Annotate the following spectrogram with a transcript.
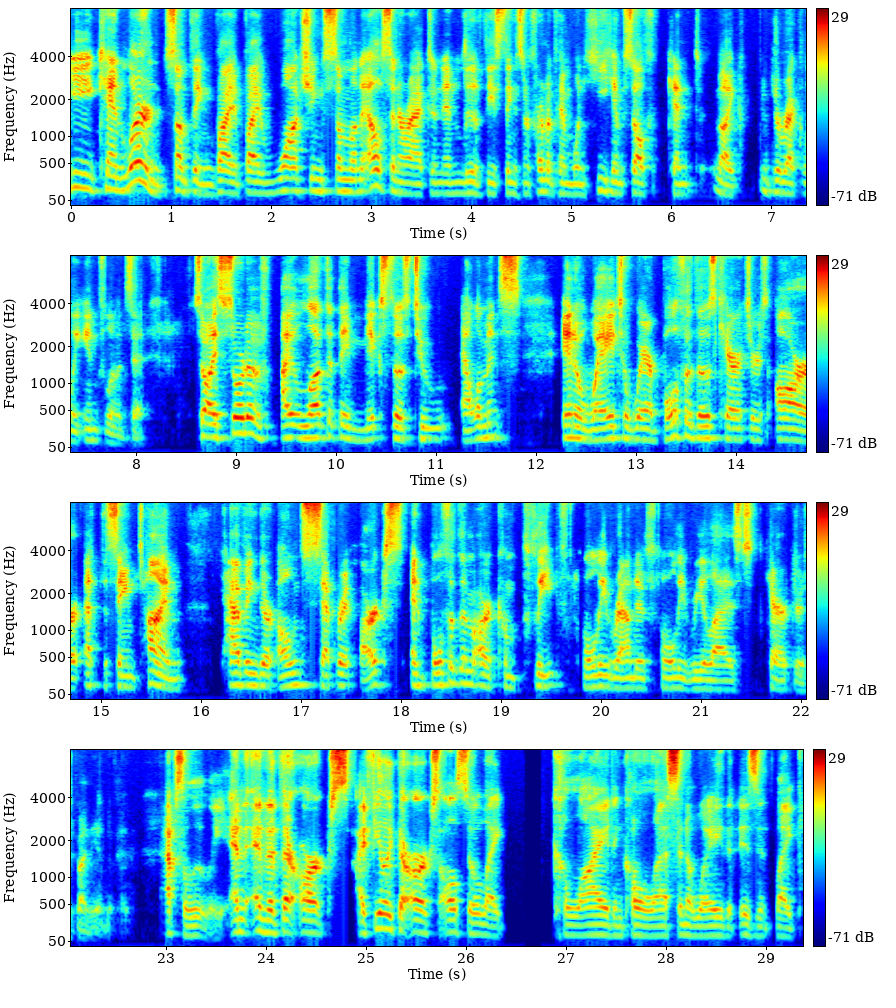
he can learn something by by watching someone else interact and, and live these things in front of him when he himself can like directly influence it so i sort of i love that they mix those two elements in a way to where both of those characters are at the same time having their own separate arcs and both of them are complete fully rounded fully realized characters by the end of it absolutely and and that their arcs i feel like their arcs also like collide and coalesce in a way that isn't like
